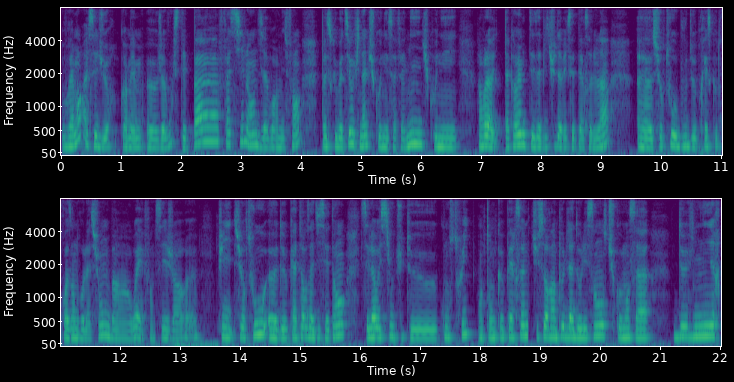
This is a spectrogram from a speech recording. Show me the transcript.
vraiment assez dur quand même. Euh, j'avoue c'était pas facile hein, d'y avoir mis fin parce que bah, tu sais, au final, tu connais sa famille, tu connais. Enfin voilà, t'as quand même tes habitudes avec cette personne-là. surtout au bout de presque 3 ans de relation, ben ouais, enfin tu sais, genre. Puis surtout, de 14 à 17 ans, c'est là aussi où tu te construis en tant que personne. Tu sors un peu de l'adolescence, tu commences à devenir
